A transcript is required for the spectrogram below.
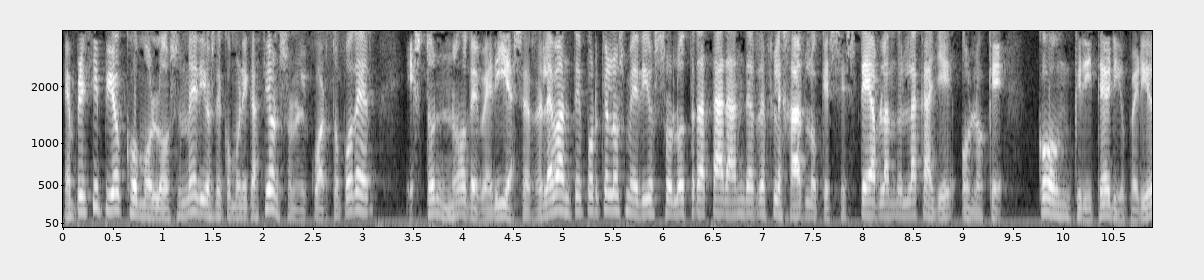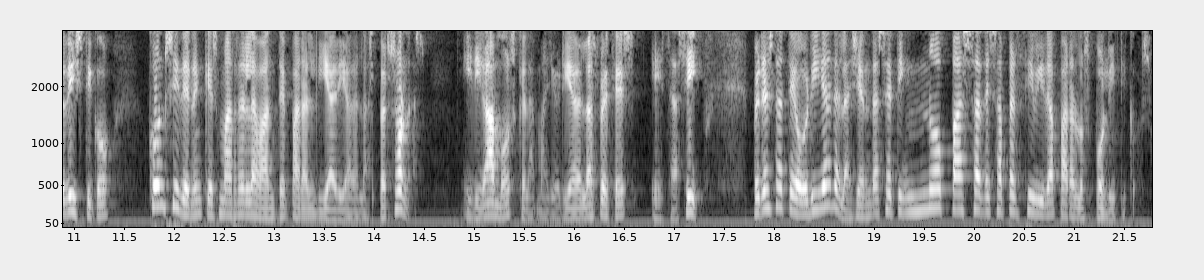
En principio, como los medios de comunicación son el cuarto poder, esto no debería ser relevante porque los medios solo tratarán de reflejar lo que se esté hablando en la calle o lo que, con criterio periodístico, consideren que es más relevante para el día a día de las personas. Y digamos que la mayoría de las veces es así. Pero esta teoría de la agenda setting no pasa desapercibida para los políticos.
